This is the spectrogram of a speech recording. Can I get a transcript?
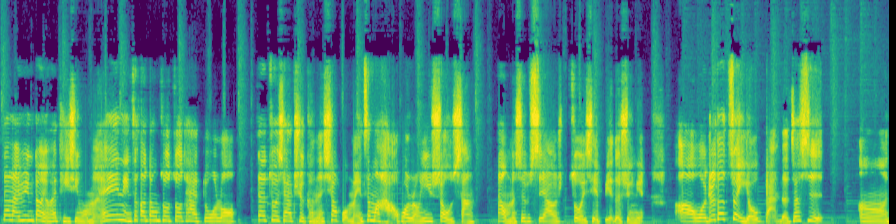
再来，运动也会提醒我们，哎，你这个动作做太多咯，再做下去可能效果没这么好，或容易受伤。那我们是不是要做一些别的训练？哦，我觉得最有感的就是。嗯，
